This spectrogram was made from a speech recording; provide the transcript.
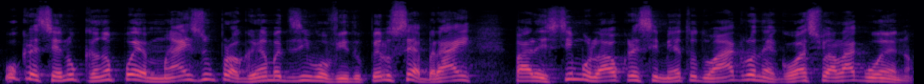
o Crescer no Campo é mais um programa desenvolvido pelo SEBRAE para estimular o crescimento do agronegócio alagoano.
